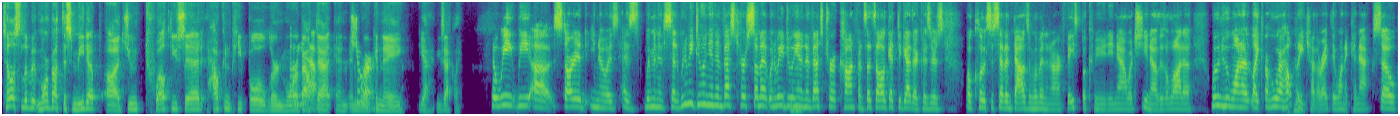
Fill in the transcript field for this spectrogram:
tell us a little bit more about this meetup, uh, June 12th, you said. How can people learn more oh, yeah. about that and, and sure. where can they? Yeah, exactly. So we we uh, started, you know, as as women have said, when are we doing an investor summit? When are we doing mm-hmm. an investor conference? Let's all get together because there's oh close to seven thousand women in our Facebook community now. Which you know, there's a lot of women who want to like or who are helping mm-hmm. each other, right? They want to connect. So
